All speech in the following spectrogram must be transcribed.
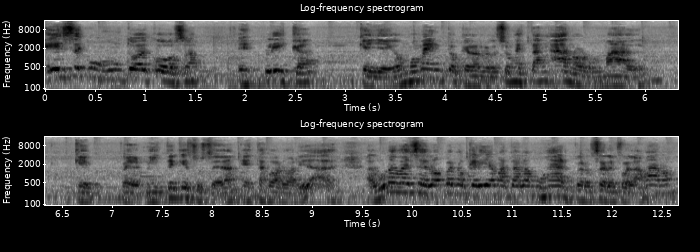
ese conjunto de cosas explica que llega un momento que la relación es tan anormal que permite que sucedan estas barbaridades. Algunas veces el hombre no quería matar a la mujer, pero se le fue la mano.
